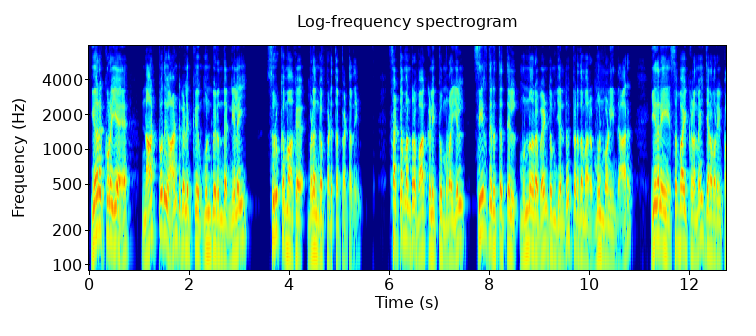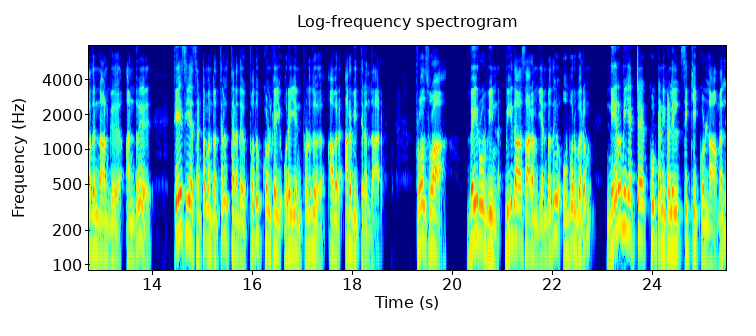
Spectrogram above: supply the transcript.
ஏறக்குறைய நாற்பது ஆண்டுகளுக்கு முன்பிருந்த நிலை சுருக்கமாக விளங்கப்படுத்தப்பட்டது. சட்டமன்ற வாக்களிப்பு முறையில் சீர்திருத்தத்தில் முன்னேற வேண்டும் என்று பிரதமர் முன்மொழிந்தார். இதனை செவ்வாய்க்கிழமை ஜனவரி பதினான்கு அன்று தேசிய சட்டமன்றத்தில் தனது பொதுக் கொள்கை உரையின் பொழுது அவர் அறிவித்திருந்தார். பிரான்சுவா பெய்ரூவின் விகிதாசாரம் என்பது ஒவ்வொருவரும் நேர்மையற்ற கூட்டணிகளில் சிக்கிக் கொள்ளாமல்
